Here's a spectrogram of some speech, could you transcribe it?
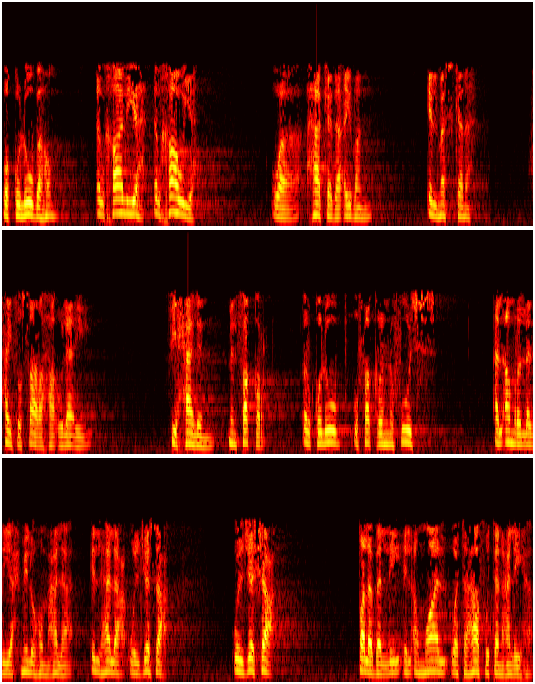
وقلوبهم الخالية الخاوية. وهكذا أيضا المسكنة حيث صار هؤلاء في حال من فقر. القلوب وفقر النفوس الأمر الذي يحملهم على الهلع والجسع والجشع طلبا للأموال وتهافتا عليها.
